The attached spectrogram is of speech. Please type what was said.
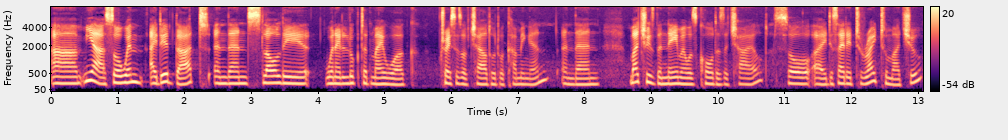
Um, yeah, so when I did that, and then slowly, when I looked at my work, traces of childhood were coming in. And then Machu is the name I was called as a child. So I decided to write to Machu,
